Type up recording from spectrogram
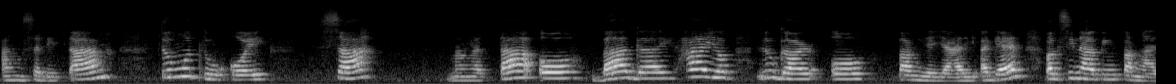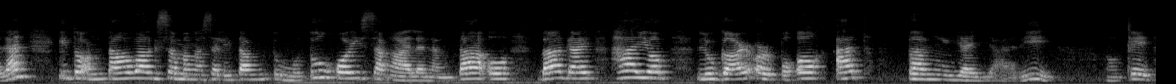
ang salitang tumutukoy sa mga tao, bagay, hayop, lugar o pangyayari. Again, pag sinabing pangalan, ito ang tawag sa mga salitang tumutukoy sa ngalan ng tao, bagay, hayop, lugar or pook at pangyayari. Okay,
